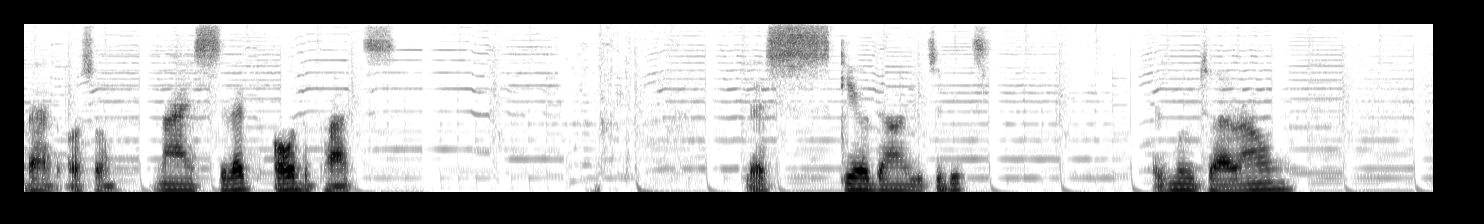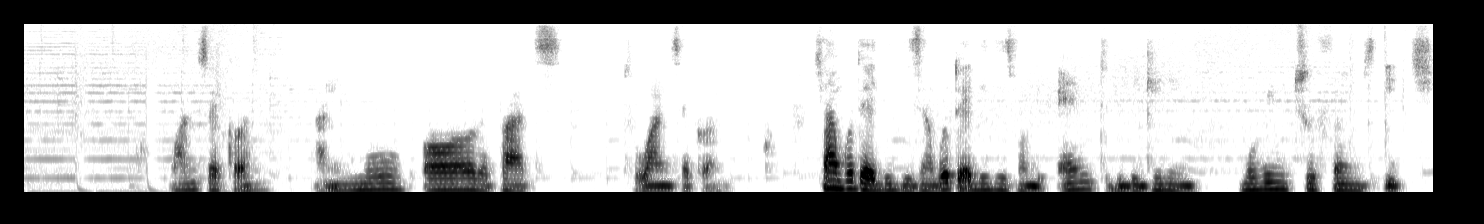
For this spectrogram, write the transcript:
That's awesome. Nice select all the parts. Let's scale down a little bit. Let's move to around one second and move all the parts to one second. So I'm going to edit this. I'm going to edit this from the end to the beginning, moving two frames each.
